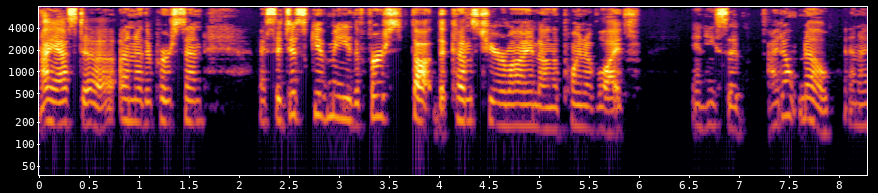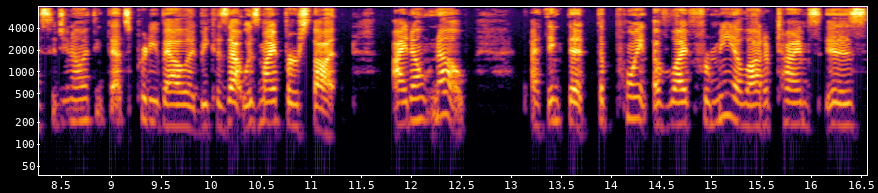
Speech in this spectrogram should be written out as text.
I asked uh, another person. I said, just give me the first thought that comes to your mind on the point of life. And he said, I don't know. And I said, you know, I think that's pretty valid because that was my first thought I don't know. I think that the point of life for me a lot of times is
